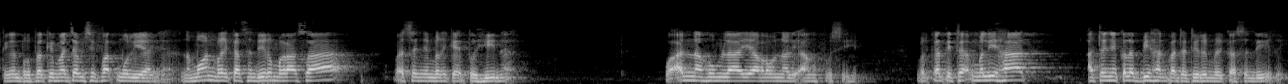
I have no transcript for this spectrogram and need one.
dengan berbagai macam sifat mulianya. Namun mereka sendiri merasa bahasanya mereka itu hina. Wa annahum la yarawna li mereka tidak melihat adanya kelebihan pada diri mereka sendiri.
